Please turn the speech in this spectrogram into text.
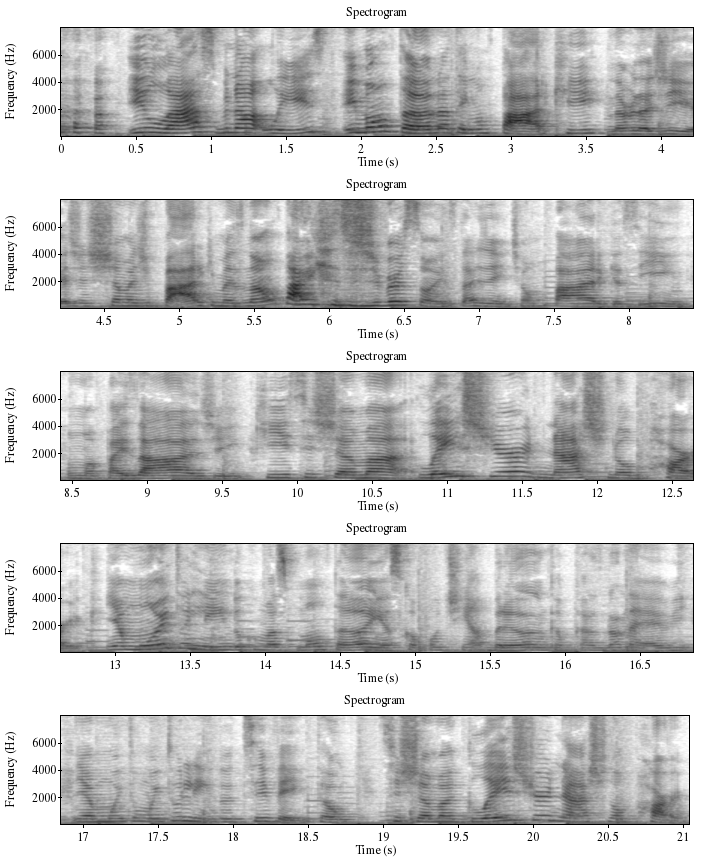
e last but not least, em Montana tem um parque. Na verdade, a gente chama de parque, mas não é um parque de diversões, tá, gente? É um parque, assim, uma paisagem que se chama Glacier National National Park. E é muito lindo com umas montanhas, com a pontinha branca por causa da neve. E é muito, muito lindo de se ver. Então, se chama Glacier National Park.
